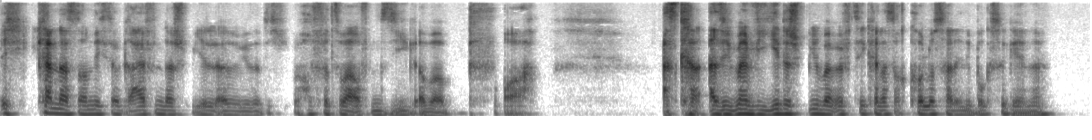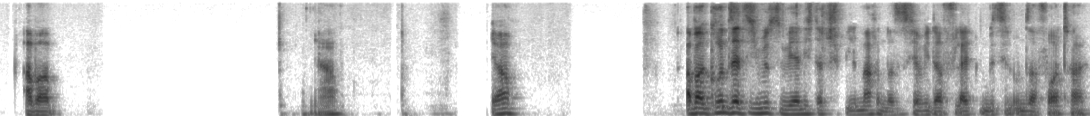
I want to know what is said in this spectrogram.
ich kann das noch nicht so greifen, das Spiel. Also wie gesagt, ich hoffe zwar auf einen Sieg, aber pff. Das kann, also ich meine, wie jedes Spiel beim FC kann das auch kolossal in die Buchse gehen, ne? Aber ja. Ja. Aber grundsätzlich müssen wir ja nicht das Spiel machen. Das ist ja wieder vielleicht ein bisschen unser Vorteil.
